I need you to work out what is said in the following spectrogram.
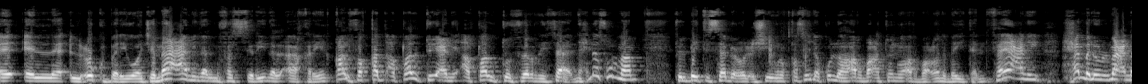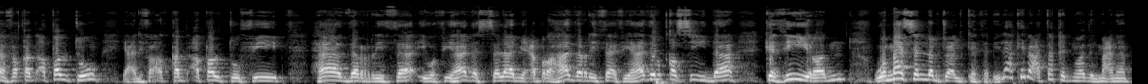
العكبري وجماعة من المفسرين الآخرين قال فقد أطلت يعني أطلت في الرثاء. نحن صرنا في البيت السابع والعشرين والقصيدة كلها أربعة وأربعون بيتا. فيعني حملوا المعنى فقد أطلت يعني فقد أطلت في هذا الرثاء وفي هذا السلام عبر هذا الرثاء في هذه القصيدة كثيرا وما سلمت عن كثبي. لكن أعتقد أن هذا المعنى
